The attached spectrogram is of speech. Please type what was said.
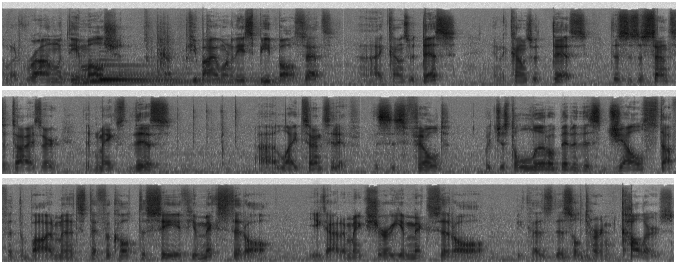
I went wrong with the emulsion. If you buy one of these speedball sets, uh, it comes with this and it comes with this. This is a sensitizer that makes this uh, light sensitive. This is filled with just a little bit of this gel stuff at the bottom and it's difficult to see if you mixed it all. You gotta make sure you mix it all because this will turn colors.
